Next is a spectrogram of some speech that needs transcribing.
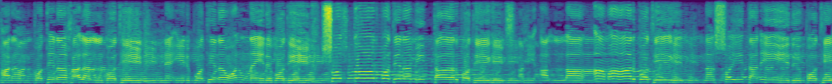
হারাম পথে না হালাল পথে? ন্যায়ের পথে না অন্যায়ের পথে? সত্যর পথে না মিথ্যার পথে? আমি আল্লাহ আমার পথে, না শয়তানের পথে।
